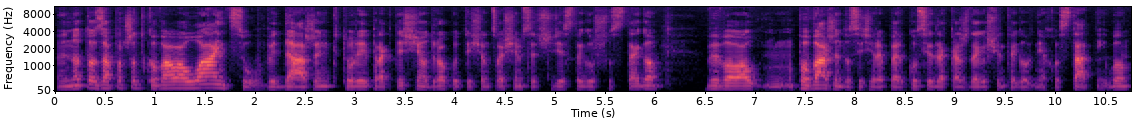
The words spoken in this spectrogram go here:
no to zapoczątkowała łańcuch wydarzeń, który praktycznie od roku 1836 wywołał mm, poważne dosyć reperkusje dla każdego świętego w dniach ostatnich, bo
